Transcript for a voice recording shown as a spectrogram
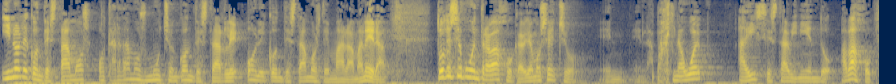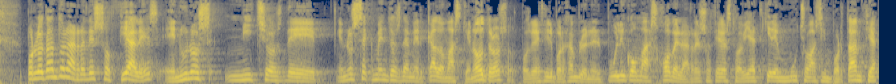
y no le contestamos o tardamos mucho en contestarle o le contestamos de mala manera. Todo ese buen trabajo que habíamos hecho en, en la página web ahí se está viniendo abajo. Por lo tanto, las redes sociales, en unos nichos de, en unos segmentos de mercado más que en otros, os podría decir, por ejemplo, en el público más joven, las redes sociales todavía adquieren mucho más importancia,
